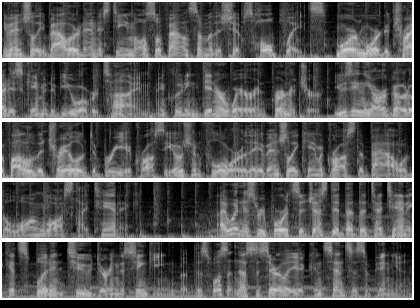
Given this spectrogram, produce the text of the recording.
Eventually, Ballard and his team also found some of the ship's hull plates. More and more detritus came into view over time, including dinnerware and furniture. Using the Argo to follow the trail of debris across the ocean floor, they eventually came across the bow of the long-lost Titanic. Eyewitness reports suggested that the Titanic had split in two during the sinking, but this wasn't necessarily a consensus opinion.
